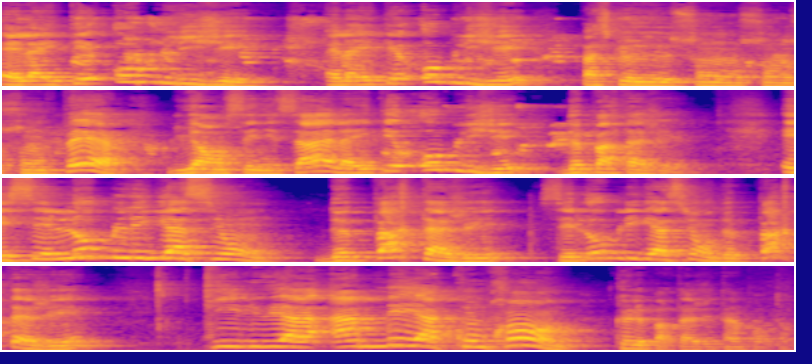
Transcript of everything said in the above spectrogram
elle a été obligée. Elle a été obligée parce que son, son, son père lui a enseigné ça. Elle a été obligée de partager. Et c'est l'obligation de partager, c'est l'obligation de partager qui lui a amené à comprendre que le partage est important.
